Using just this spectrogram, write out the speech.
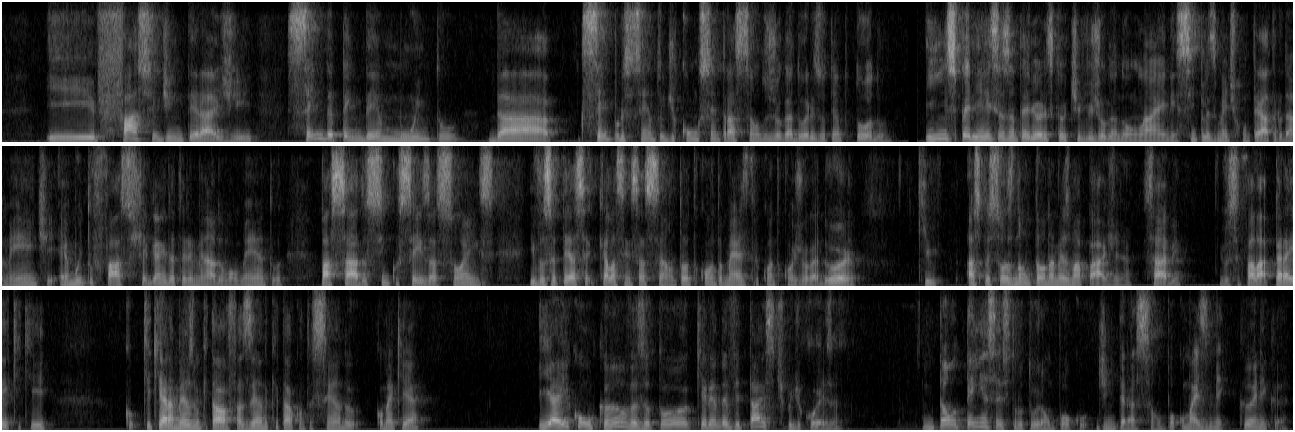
e fácil de interagir sem depender muito da 100% de concentração dos jogadores o tempo todo. E em experiências anteriores que eu tive jogando online, simplesmente com teatro da mente, é muito fácil chegar em determinado momento, passados 5, 6 ações, e você ter essa, aquela sensação, tanto quanto mestre quanto com jogador, que as pessoas não estão na mesma página, sabe? E você falar, peraí, o que, que, que, que era mesmo que estava fazendo, o que estava acontecendo, como é que é? E aí com o Canvas eu estou querendo evitar esse tipo de coisa. Então tem essa estrutura um pouco de interação, um pouco mais mecânica,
